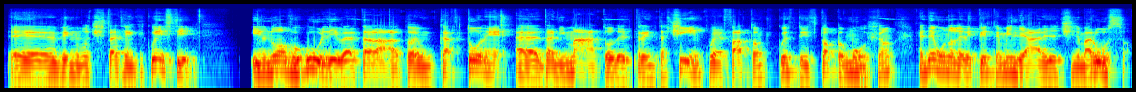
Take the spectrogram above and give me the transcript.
eh, vengono citati anche questi il nuovo Gulliver tra l'altro è un cartone eh, d'animato del 35 fatto anche questo in stop motion ed è uno delle pietre miliari del cinema russo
